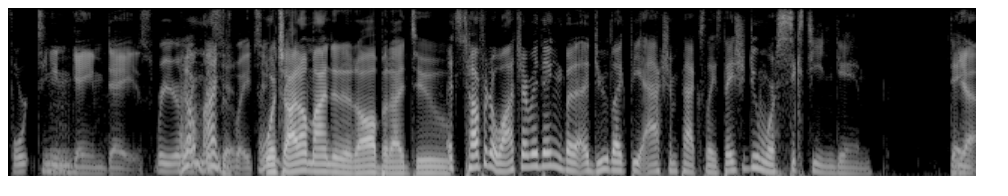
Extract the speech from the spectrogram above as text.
14 Mm. game days where you're I like, don't mind this is it. way too. Which I don't mind it at all, but I do. It's tougher to watch everything, but I do like the action packed slates. They should do more 16 game days. Yeah.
